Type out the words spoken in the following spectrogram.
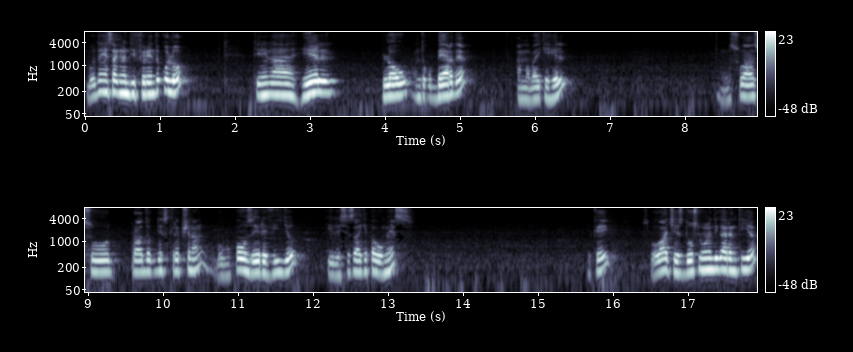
Botem essa em diferente color. Tem na blauw en ook verde. Ama bij heel. Zoals o product description ang, vou pausar o vídeo e ele se para o mês. Ok? So watch is dois lunas de garantia.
